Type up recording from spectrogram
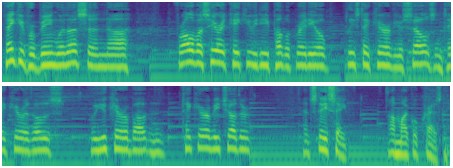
Thank you for being with us. And uh, for all of us here at KQED Public Radio, please take care of yourselves and take care of those who you care about and take care of each other and stay safe. I'm Michael Krasny.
